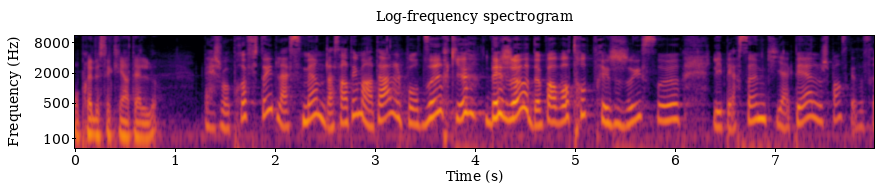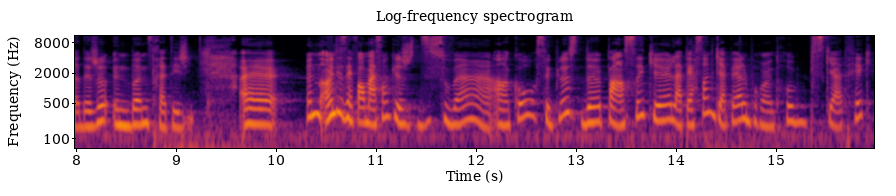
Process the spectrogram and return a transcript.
auprès de ces clientèles-là? Ben, je vais profiter de la semaine de la santé mentale pour dire que déjà, de ne pas avoir trop de préjugés sur les personnes qui appellent, je pense que ce serait déjà une bonne stratégie. Une, des informations que je dis souvent en cours, c'est plus de penser que la personne qui appelle pour un trouble psychiatrique,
